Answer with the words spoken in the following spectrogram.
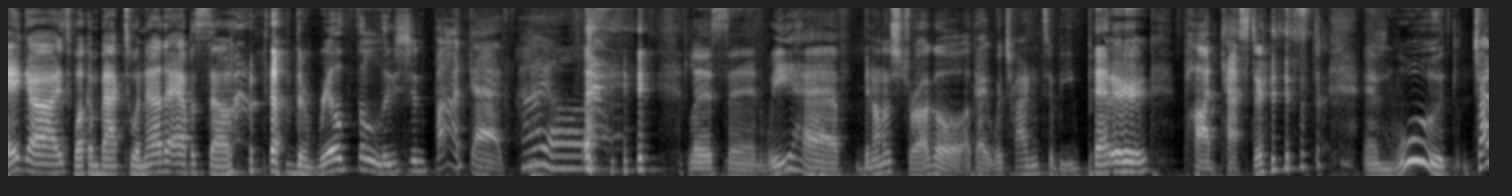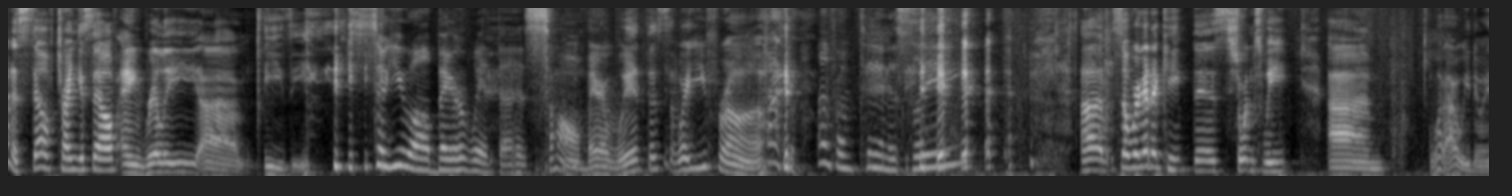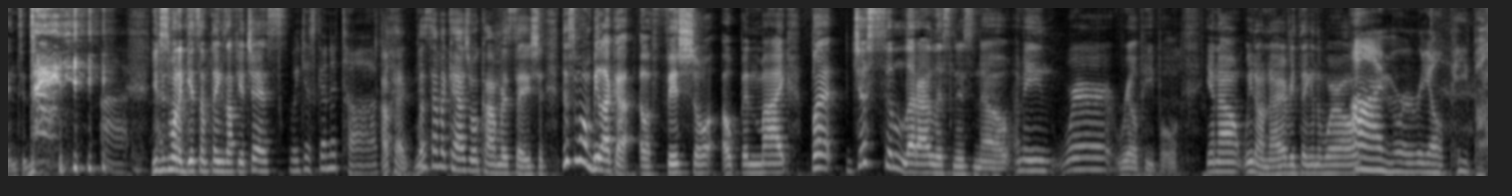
Hey guys, welcome back to another episode of the Real Solution Podcast. Hi, all. Listen, we have been on a struggle. Okay, we're trying to be better podcasters. and woo, trying to self train yourself ain't really um, easy. so you all bear with us. Come on, bear with us. Where are you from? I'm from, Tennessee. um, so we're gonna keep this short and sweet. Um, what are we doing today? uh, you just want to get some things off your chest. We're just gonna talk. Okay, let's have a casual conversation. This won't be like a official open mic, but just to let our listeners know. I mean, we're real people. You know, we don't know everything in the world. I'm real people.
